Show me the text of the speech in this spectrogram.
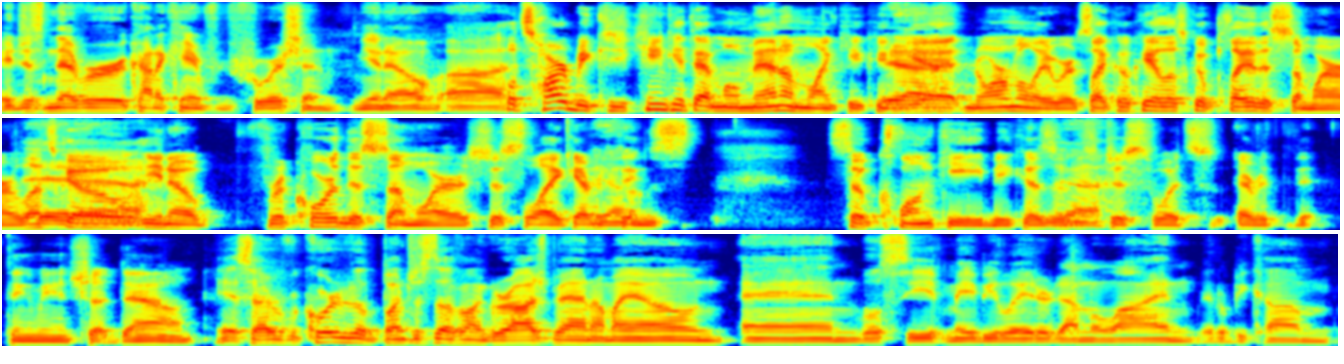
it just never kind of came to fruition. You know, uh, Well, it's hard because you can't get that momentum like you can Yeah. get normally, where it's like, okay, let's go play this somewhere, let's go, you know, record this somewhere. It's just like everything's so clunky because of Yeah. just what's everything being shut down. Yeah, so I've recorded a bunch of stuff on GarageBand on my own, and we'll see if maybe later down the line it'll become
